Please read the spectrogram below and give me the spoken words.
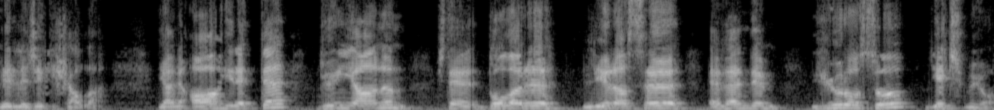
Verilecek inşallah. Yani ahirette dünyanın işte doları, lirası, efendim eurosu geçmiyor.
